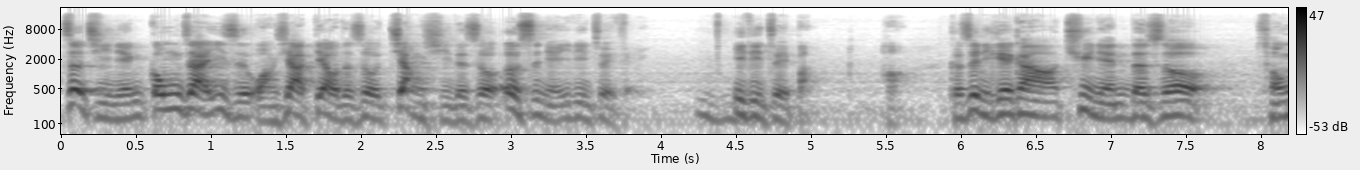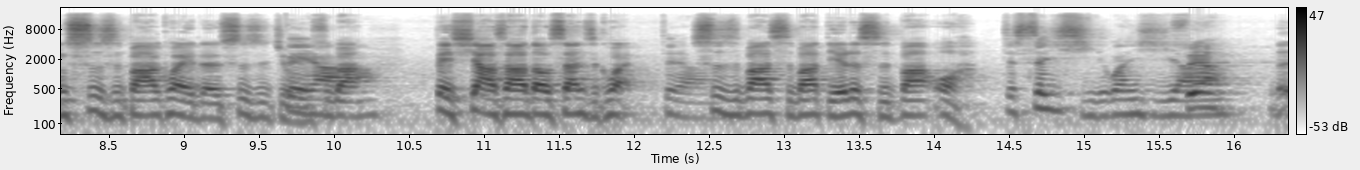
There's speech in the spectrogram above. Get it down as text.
这几年公债一直往下掉的时候，降息的时候，二十年一定最肥，一定最棒。好，可是你可以看啊，去年的时候从四十八块的四十九、十八被下杀到三十块，对啊，四十八、十八跌了十八，哇，这升息的关系啊，对啊。那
